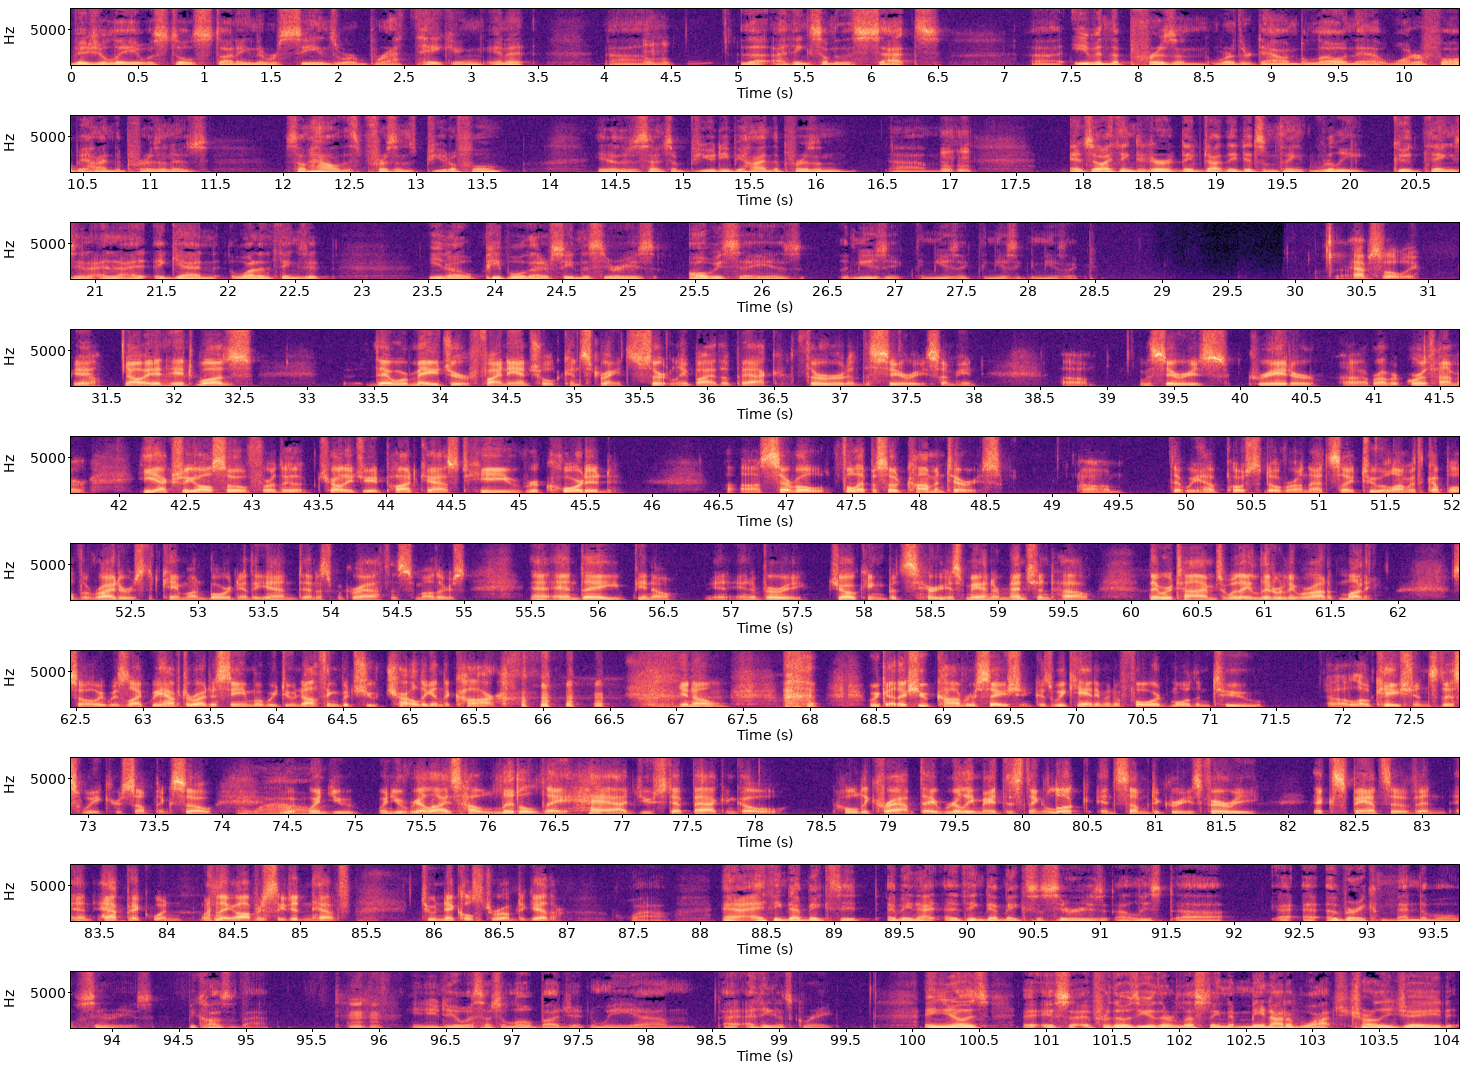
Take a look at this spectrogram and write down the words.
visually it was still stunning. There were scenes that were breathtaking in it. Um, mm-hmm. the, I think some of the sets, uh, even the prison where they're down below and that waterfall behind the prison is somehow this prison's beautiful. You know, there's a sense of beauty behind the prison. Um, mm-hmm. And so I think that they've done, they did some thing, really good things. And, and I, again, one of the things that, you know, people that have seen the series always say is the music, the music, the music, the music. So. Absolutely. Yeah. No, it, it was there were major financial constraints, certainly by the back third of the series. I mean, um, the series creator uh, Robert Wertheimer, he actually also for the Charlie Jade podcast, he recorded uh, several full episode commentaries um, that we have posted over on that site too, along with a couple of the writers that came on board near the end, Dennis McGrath and some others, and, and they, you know, in, in a very joking but serious manner, mentioned how there were times where they literally were out of money so it was like we have to write a scene where we do nothing but shoot Charlie in the car. you know, we got to shoot conversation because we can't even afford more than two uh, locations this week or something. So wow. w- when you when you realize how little they had, you step back and go, "Holy crap! They really made this thing look, in some degrees, very expansive and, and epic when when they obviously didn't have two nickels to rub together." Wow. And I think that makes it. I mean, I, I think that makes the series at least uh, a, a very commendable series because of that. and you do it with such a low budget, and we, um, I, I think it's great. And you know, it's if for those of you that are listening that may not have watched Charlie Jade,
